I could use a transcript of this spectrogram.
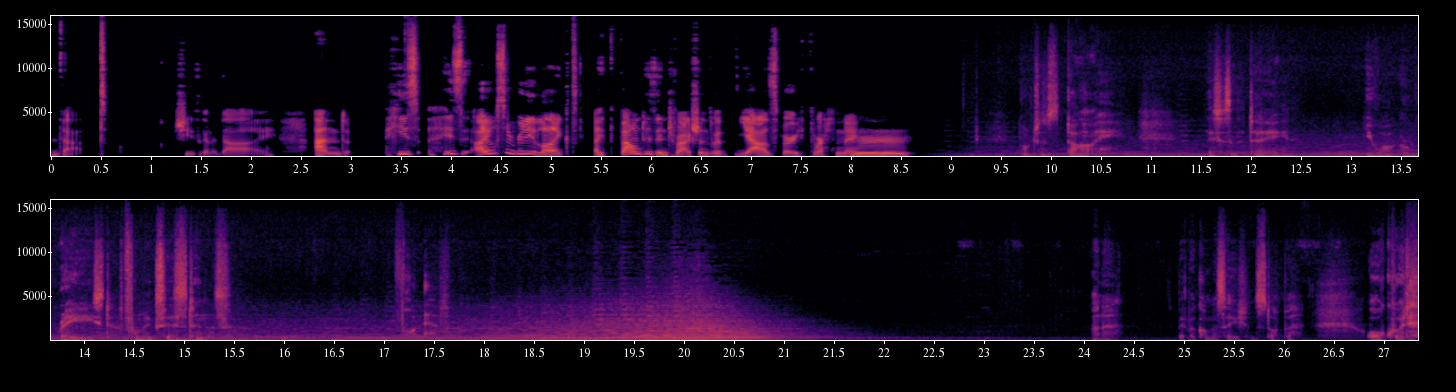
that she's gonna die, and he's his. I also really liked. I found his interactions with Yaz very threatening. mm, Not just die. This is the day you are erased from existence. Forever. Conversation stopper. Awkward.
